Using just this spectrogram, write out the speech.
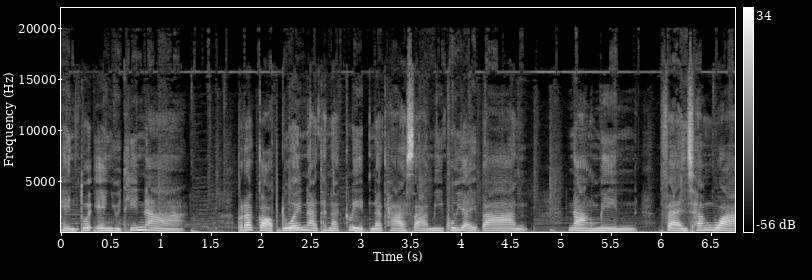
เห็นตัวเองอยู่ที่นา ประกอบด้วยนายธนกฤษนะคะ สามีผู้ใหญ่บ้าน นางมิน แฟนช่างวา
